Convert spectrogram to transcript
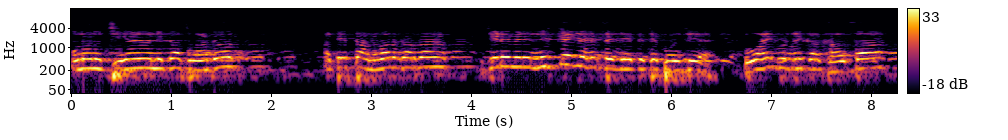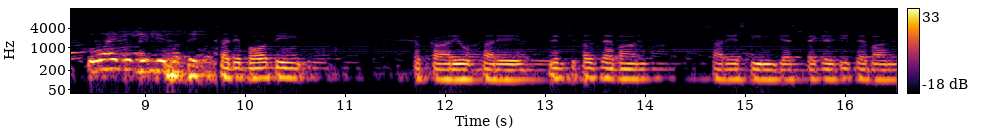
ਉਹਨਾਂ ਨੂੰ ਜੀ ਆਇਆਂ, ਨਿੱਘਾ ਸਵਾਗਤ ਅਤੇ ਧੰਨਵਾਦ ਕਰਦਾ ਜਿਹੜੇ ਮੇਰੇ ਨਿੱਕੇ ਜਿਹੇ ਸਜੇ ਇੱਥੇ ਪਹੁੰਚੇ ਆ ਵਾਹਿਗੁਰੂ ਜੀ ਕਾ ਖਾਲਸਾ, ਵਾਹਿਗੁਰੂ ਜੀ ਕੀ ਫਤਿਹ। ਸਾਡੇ ਬਹੁਤ ਹੀ ਸਤਿਕਾਰਯੋਗ ਸਾਰੇ ਪ੍ਰਿੰਸੀਪਲ ਸਹਿਬਾਨ, ਸਾਰੇ ਸਟੀਮ ਗੈਸਟ ਫੈਕਲਟੀ ਸਹਿਬਾਨ,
